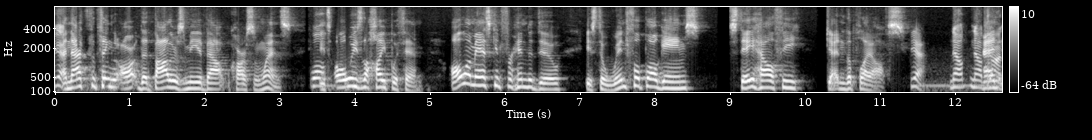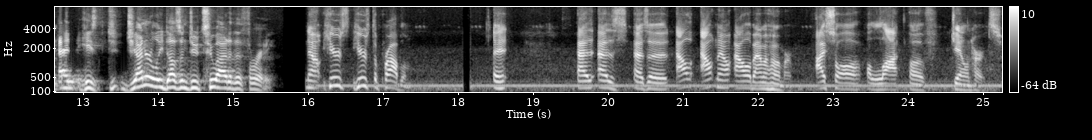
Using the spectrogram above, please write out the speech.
Yeah. And that's the thing that, are, that bothers me about Carson Wentz. Well, It's always the hype with him. All I'm asking for him to do is to win football games, stay healthy, get into the playoffs. yeah. Now, now, John. And and he's generally doesn't do two out of the three. Now here's here's the problem. As as as a out out now Alabama homer, I saw a lot of Jalen Hurts.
